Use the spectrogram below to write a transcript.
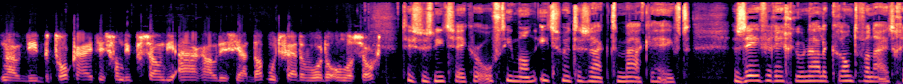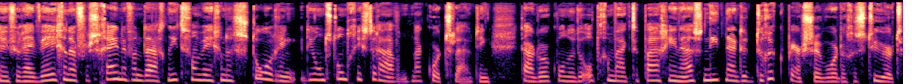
nou die betrokkenheid is van die persoon die aangehouden is, ja, dat moet verder worden onderzocht. Het is dus niet zeker of die man iets met de zaak te maken heeft. Zeven regionale kranten van uitgeverij Wegener verschijnen vandaag niet vanwege een storing. Die ontstond gisteravond na kortsluiting. Daardoor konden de opgemaakte pagina's niet naar de drukpersen worden gestuurd.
